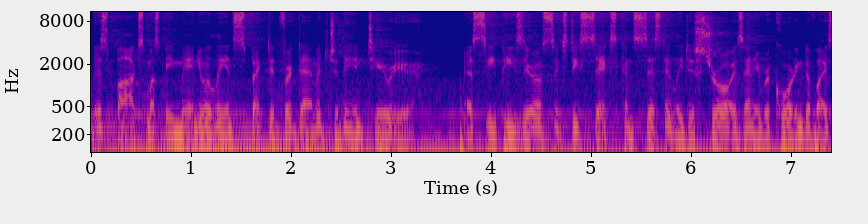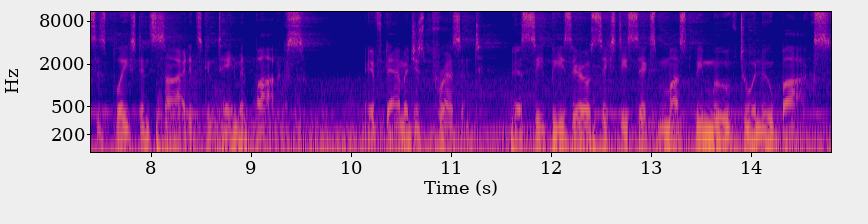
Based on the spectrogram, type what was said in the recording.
this box must be manually inspected for damage to the interior. SCP-066 consistently destroys any recording devices placed inside its containment box. If damage is present, SCP-066 must be moved to a new box.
